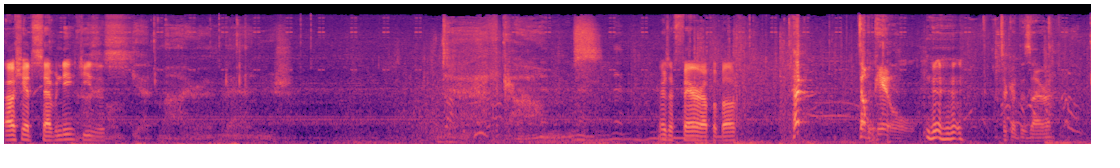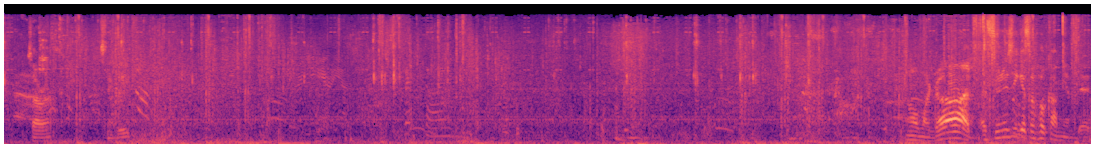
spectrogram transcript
Oh, she had 70? Jesus. There's a Pharah up above. Double kill. I took out the Zarya. Zarya. Snake League. Oh my god! As soon as he gets a hook on me, I'm dead.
